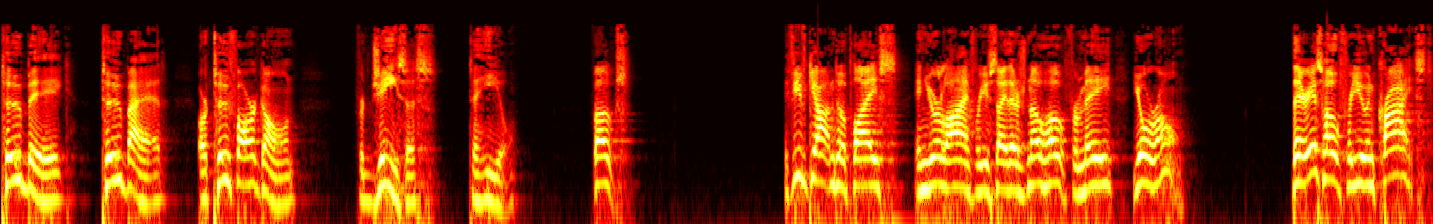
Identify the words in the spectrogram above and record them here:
too big, too bad, or too far gone for Jesus to heal. Folks, if you've gotten to a place in your life where you say there's no hope for me, you're wrong. There is hope for you in Christ.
